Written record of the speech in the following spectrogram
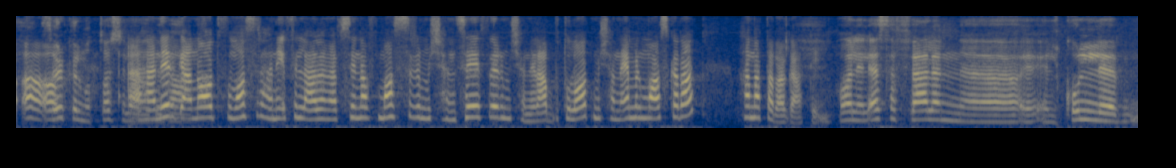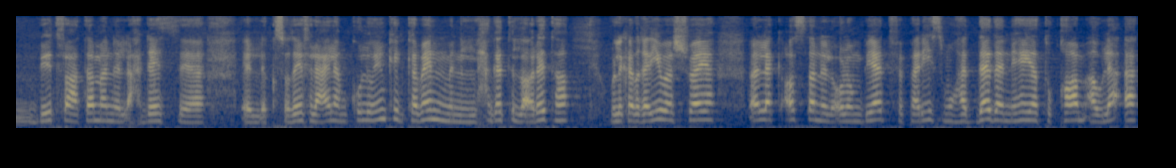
آه آه سيركل متصلة هنرجع ببعض. نقعد في مصر هنقفل على نفسنا في مصر مش هنسافر مش هنلعب بطولات مش هنعمل معسكرات هنتراجع تاني هو للأسف فعلا آه، الكل بيدفع ثمن الأحداث آه، الاقتصادية في العالم كله يمكن كمان من الحاجات اللي قريتها واللي كانت غريبة شوية. قال لك أصلا الأولمبياد في باريس مهددة إن هي تقام أو لأ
